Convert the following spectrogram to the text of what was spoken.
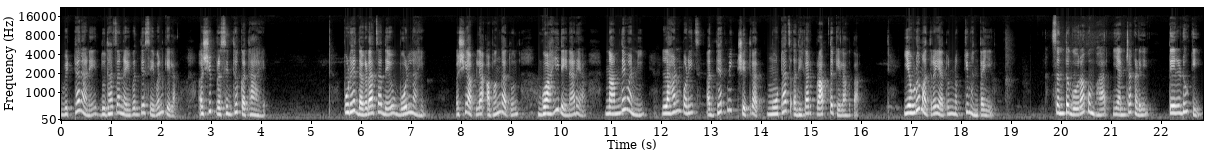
विठ्ठलाने दुधाचा नैवेद्य सेवन केला. अशी प्रसिद्ध कथा आहे. पुढे दगडाचा देव बोल नाही. अशी आपल्या अभंगातून ग्वाही देणाऱ्या नामदेवांनी लहानपणीच आध्यात्मिक क्षेत्रात मोठाच अधिकार प्राप्त केला होता. एवढं मात्र यातून नक्की म्हणता येईल. संत गोरा कुंभार यांच्याकडे तेरढोकी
